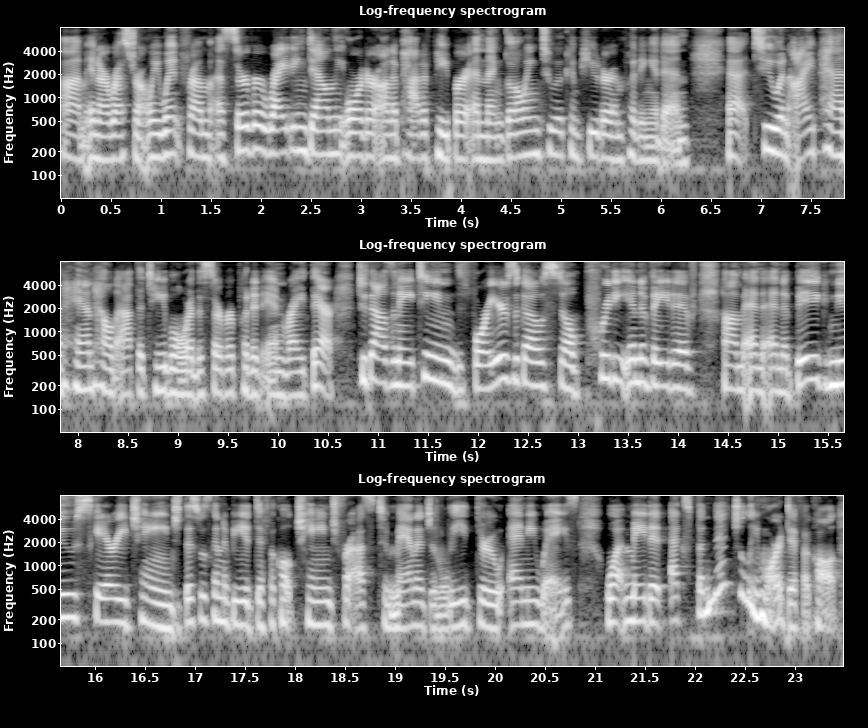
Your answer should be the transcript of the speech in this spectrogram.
um, in our restaurant. We went from a server writing down the order on a pad of paper and then going to a computer and putting it in uh, to an iPad handheld at the table where the server put it in right there. 2018, four years ago, still pretty innovative um, and, and a big new scary change. This was going to be a difficult change for us to manage and lead through anyways. What made it exponentially more difficult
